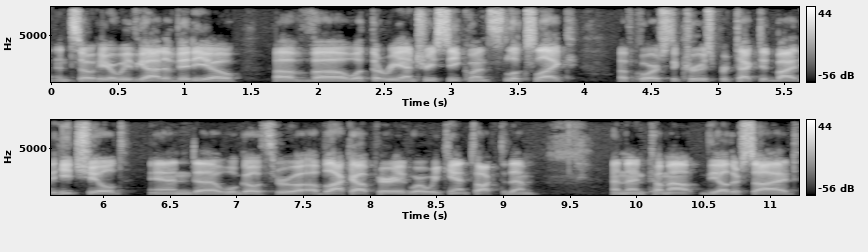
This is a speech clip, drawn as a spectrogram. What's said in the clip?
and so here we've got a video of uh, what the reentry sequence looks like. Of course, the crew is protected by the heat shield, and uh, we'll go through a blackout period where we can't talk to them, and then come out the other side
